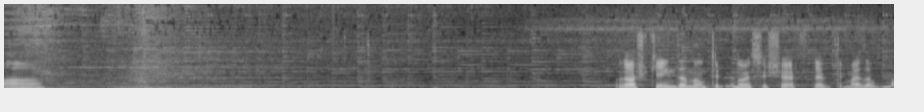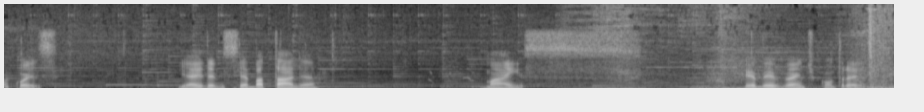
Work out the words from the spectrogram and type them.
Lá. Mas eu acho que ainda não terminou esse chefe, deve ter mais alguma coisa. E aí deve ser a batalha mais relevante contra ele.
